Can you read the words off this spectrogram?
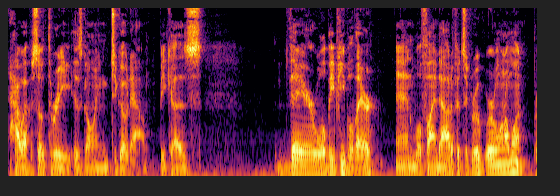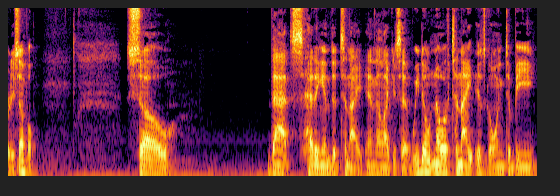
how episode three is going to go down because there will be people there and we'll find out if it's a group or a one on one. Pretty simple. So that's heading into tonight. And then, like I said, we don't know if tonight is going to be.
